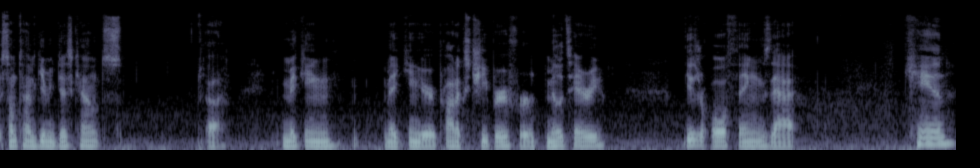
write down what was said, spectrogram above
sometimes giving discounts, uh, making making your products cheaper for military. These are all things that can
